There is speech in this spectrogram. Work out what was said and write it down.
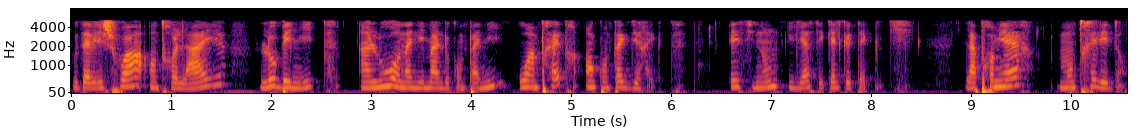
Vous avez le choix entre l'ail, l'eau bénite, un loup en animal de compagnie ou un prêtre en contact direct. Et sinon, il y a ces quelques techniques. La première, montrer les dents.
